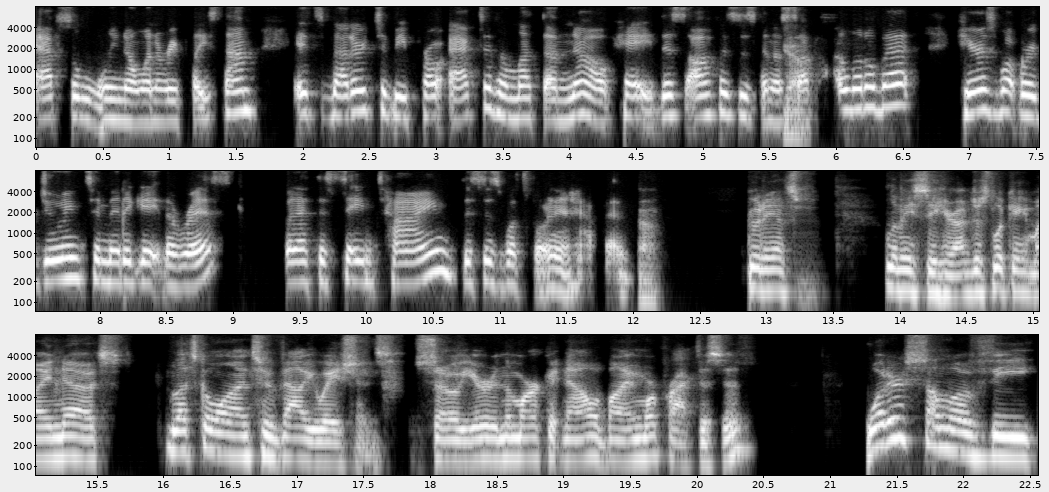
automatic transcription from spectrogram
absolutely no one to replace them, it's better to be proactive and let them know, hey, this office is going to yeah. suffer a little bit. Here's what we're doing to mitigate the risk. But at the same time, this is what's going to happen. Yeah. Good answer. Let me see here. I'm just looking at my notes. Let's go on to valuations. So you're in the market now of buying more practices what are some of the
